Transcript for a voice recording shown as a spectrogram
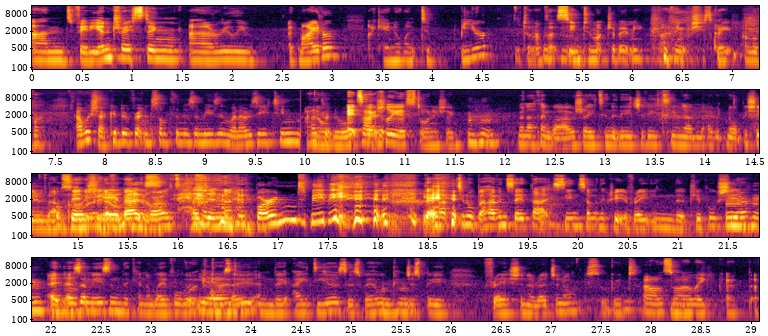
and very interesting, and I really admire her. I kind of want to be her. I don't know if that's saying too much about me, but I think she's great. I love her. I wish I could have written something as amazing when I was 18. I, I know. don't know. It's but- actually astonishing. Mhm. When I think what I was writing at the age of 18, I, I would not be sharing that Oh with gosh, anyone yeah, in the that's world. hidden, burned, maybe. But, yeah. ha- do you know, but having said that, seeing some of the creative writing that people share, Mhm, it is mhm. amazing the kind of level that Yeah. comes out and the ideas as well can just be fresh and original. So good. Also, I Mhm. like uh, uh,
